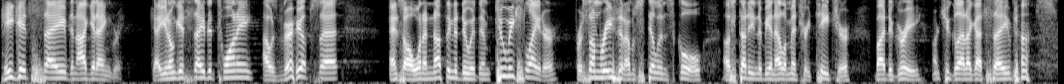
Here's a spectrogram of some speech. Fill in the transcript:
He gets saved and I get angry. Okay, you don't get saved at 20. I was very upset. And so I wanted nothing to do with him. Two weeks later, for some reason, I was still in school. I was studying to be an elementary teacher by degree. Aren't you glad I got saved?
